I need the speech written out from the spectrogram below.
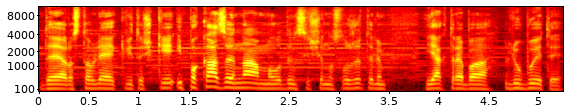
де розставляє квіточки і показує нам, молодим священнослужителям, як треба любити,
